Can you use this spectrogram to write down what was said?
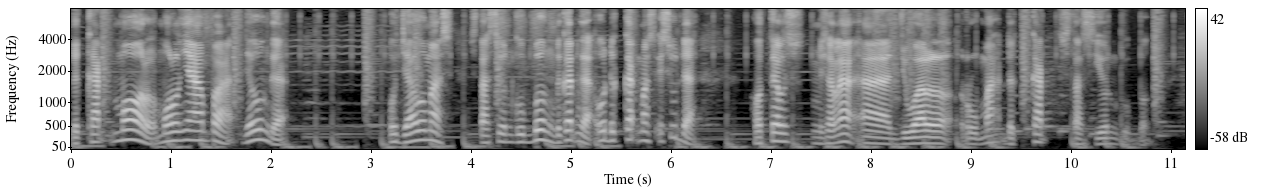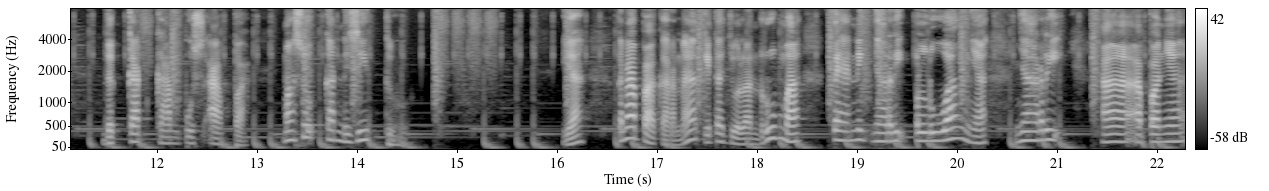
Dekat mall, mallnya apa? Jauh nggak? Oh jauh mas, stasiun Gubeng dekat nggak? Oh dekat mas, eh sudah. Hotel misalnya uh, jual rumah dekat stasiun Gubeng. Dekat kampus apa? Masukkan di situ. Ya, Kenapa? Karena kita jualan rumah, teknik nyari peluangnya, nyari uh, apanya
